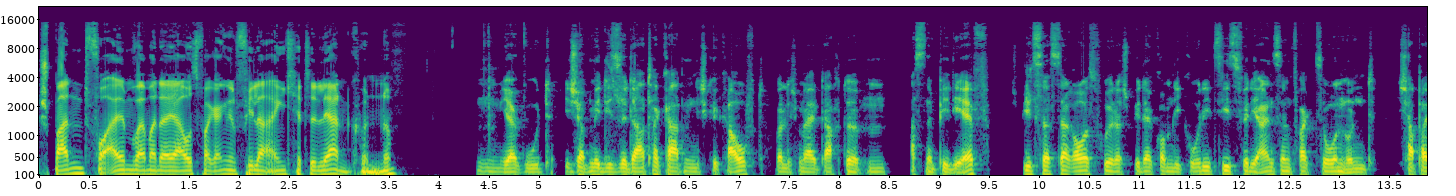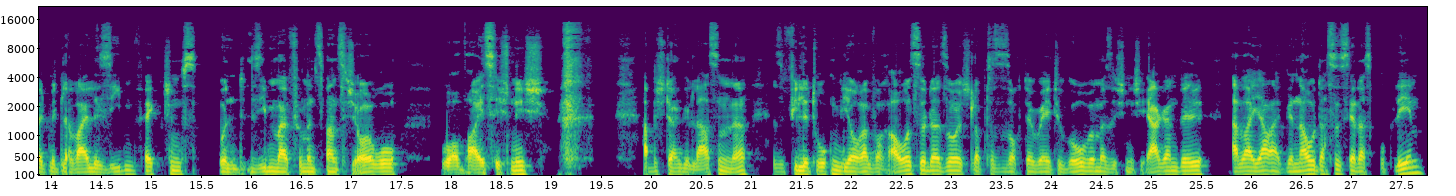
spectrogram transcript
spannend, vor allem, weil man da ja aus vergangenen Fehlern eigentlich hätte lernen können, ne? Hm, ja gut, ich habe mir diese Datakarten nicht gekauft, weil ich mir halt dachte, hm, hast eine PDF, spielst das da raus, früher oder später kommen die Kodizes für die einzelnen Fraktionen und ich habe halt mittlerweile sieben Factions und sieben mal 25 Euro, boah, weiß ich nicht. habe ich dann gelassen. Ne? Also viele drucken die auch einfach aus oder so. Ich glaube, das ist auch der Way to go, wenn man sich nicht ärgern will. Aber ja, genau das ist ja das Problem.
